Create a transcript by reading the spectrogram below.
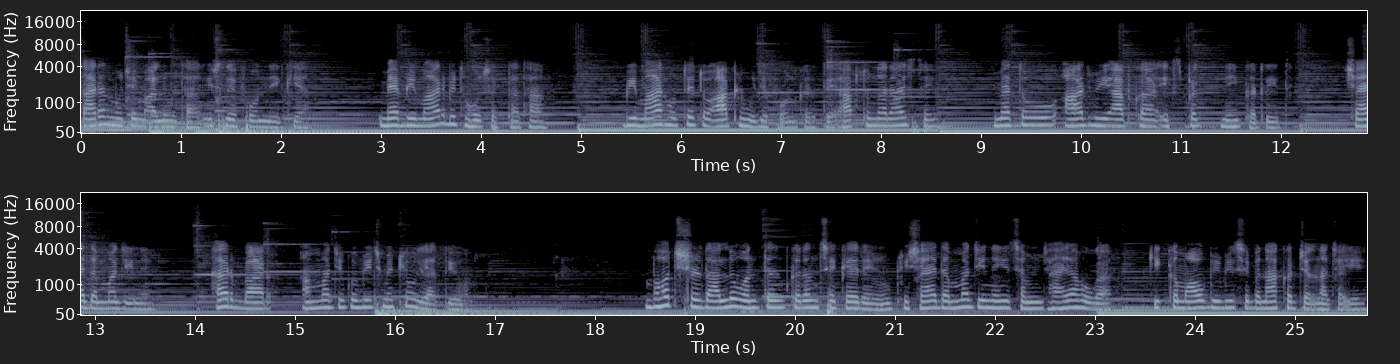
कारण मुझे मालूम था, इसलिए फ़ोन नहीं किया। मैं बीमार भी तो हो सकता था। बीमार होते तो आप ही मुझे फ़ोन करते। आप तो नाराज़ थे। मैं तो आज भी आपका एक्सपेक्ट नहीं कर रही थी। शायद अम्मा जी ने। हर बार अम्मा जी को बीच में क्यों ले आती हो? बहुत श्रद्धालु अंतकरण से कह रही हूँ कि शायद अम्मा जी ने समझाया होगा कि कमाओ बीबी से बनाकर चलना चाहिए।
